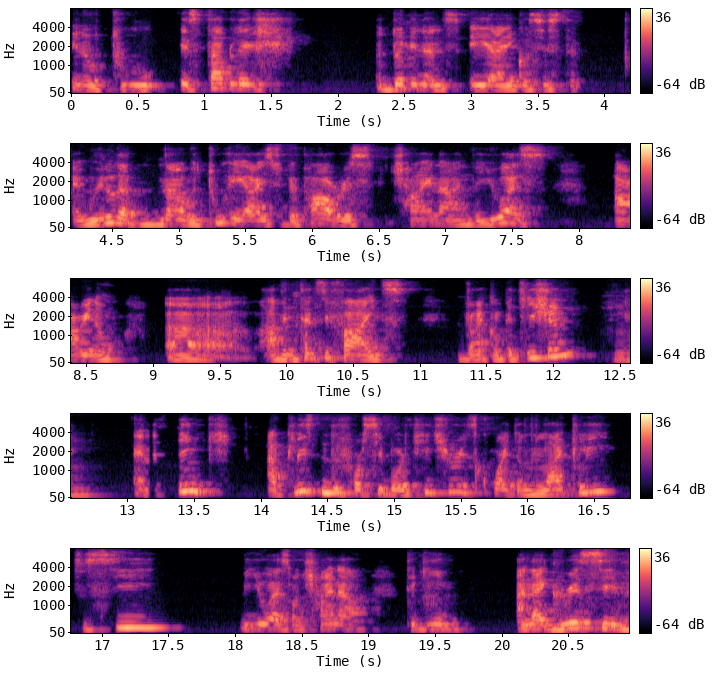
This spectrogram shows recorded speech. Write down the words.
You know, to establish a dominant AI ecosystem. And we know that now the two AI superpowers, China and the US, are, you know, uh, have intensified their competition. Mm-hmm. And I think, at least in the foreseeable future, it's quite unlikely to see the US or China taking an aggressive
